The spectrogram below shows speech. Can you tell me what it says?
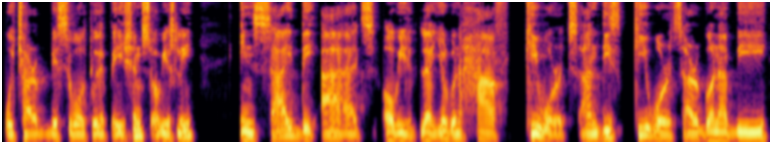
which are visible to the patients, obviously. Inside the ads, obviously, like you're going to have keywords and these keywords are going to be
